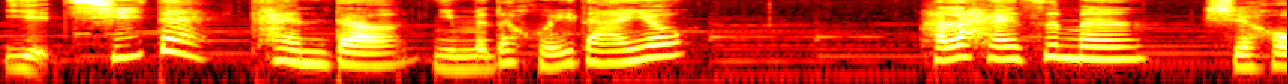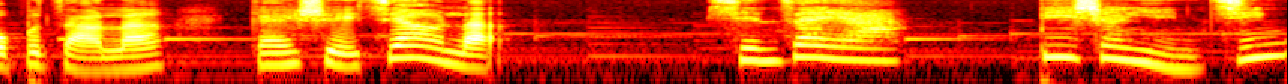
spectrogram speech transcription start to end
也期待看到你们的回答哟。好了，孩子们，时候不早了，该睡觉了。现在呀，闭上眼睛。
